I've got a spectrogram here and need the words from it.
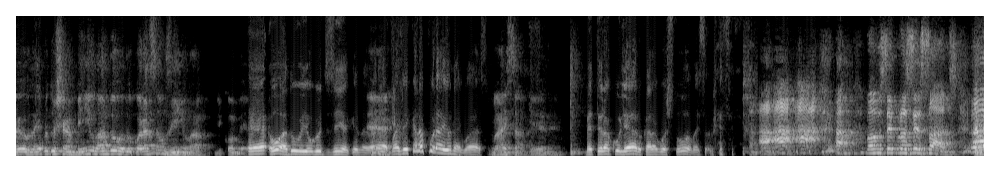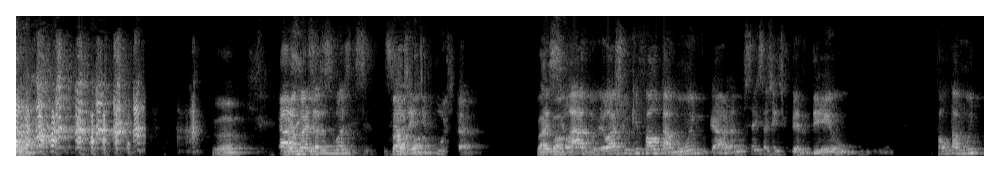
eu lembro do chambinho lá do, do coraçãozinho lá de comer. É, ou a do iogurtezinho, aquele é. é. vai ver que era por aí o negócio. Vai saber, né? Meteram a colher, o cara gostou, vai saber. Vamos ser processados. É. Vamos. Cara, mas, mas então... se, se a gente puxa vai, esse lado, eu acho que o que falta muito, cara, não sei se a gente perdeu, falta muito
